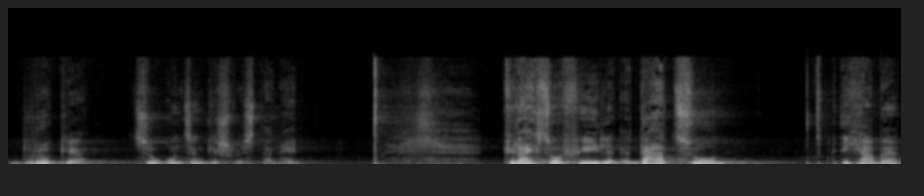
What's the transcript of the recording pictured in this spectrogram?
Brücke zu unseren Geschwistern hin. Vielleicht so viel dazu. Ich habe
